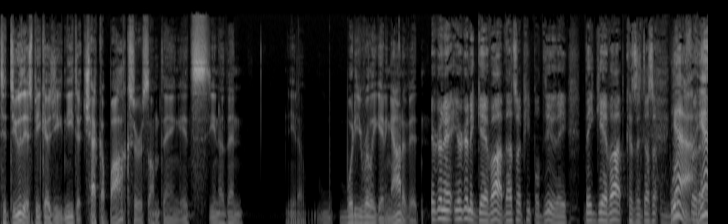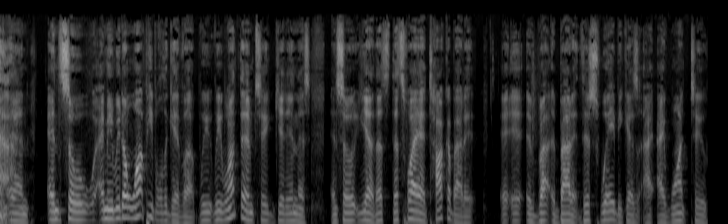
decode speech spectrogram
to do this because you need to check a box or something it's you know then you know what are you really getting out of it you're gonna you're gonna give up. That's what people do. They they give up because it doesn't work Yeah, for them. yeah. And and so I mean, we don't want people to give up. We we want them to get in this. And so yeah, that's that's why I talk about it about about it this way because I I want to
